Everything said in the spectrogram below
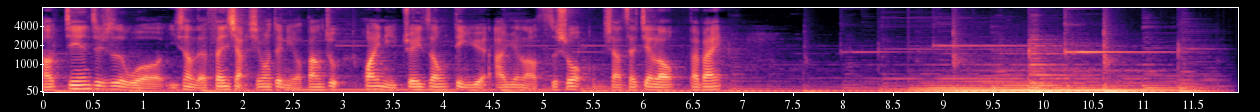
好，今天这就是我以上的分享，希望对你有帮助。欢迎你追踪订阅阿元老师说，我们下次再见喽，拜拜。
